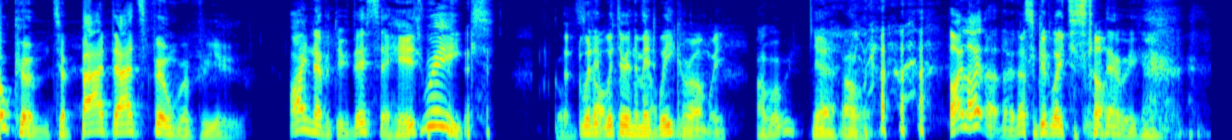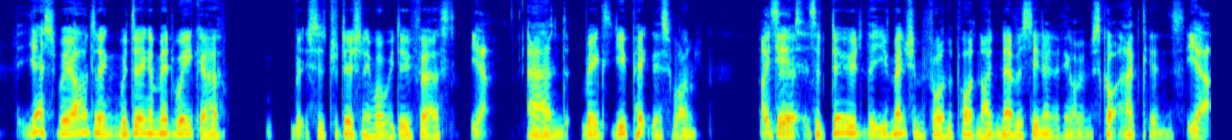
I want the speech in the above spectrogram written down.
Welcome to Bad Dad's Film Review. I never do this, so here's Reeks. Go on, We're, start we're from doing the the top. midweeker, aren't we? Oh, were we? Yeah. Oh, right. I like that though. That's a good way to start. there we go. Yes, we are doing. We're doing a midweeker, which is traditionally what we do first. Yeah. And Riggs, you picked this one. I It's did. A, it's a dude that you've mentioned before on the pod, and I'd never seen anything of him. Scott Adkins, Yeah.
